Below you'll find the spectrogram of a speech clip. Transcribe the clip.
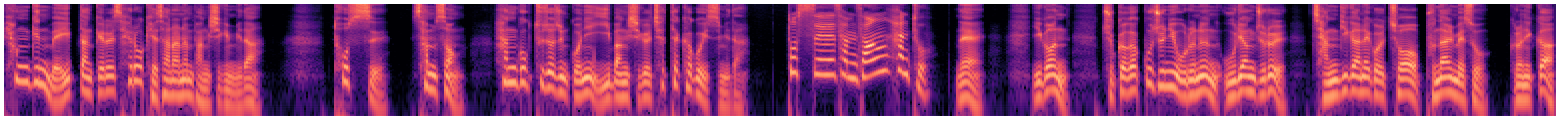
평균 매입 단계를 새로 계산하는 방식입니다. 토스, 삼성, 한국투자증권이 이 방식을 채택하고 있습니다. 토스, 삼성, 한투. 네, 이건 주가가 꾸준히 오르는 우량주를 장기간에 걸쳐 분할 매수, 그러니까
